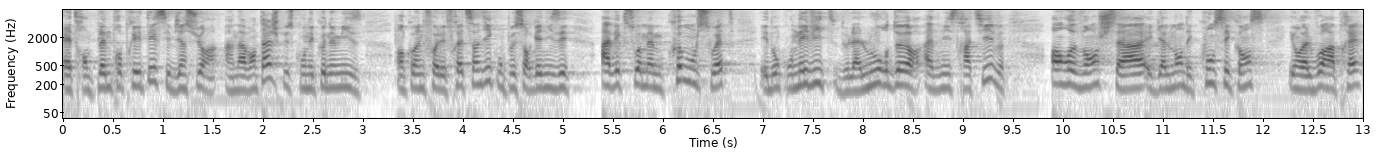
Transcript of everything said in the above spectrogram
être en pleine propriété, c'est bien sûr un, avantage puisqu'on économise encore une fois les frais de syndic, on peut s'organiser avec soi-même comme on le souhaite et donc on évite de la lourdeur administrative. En revanche, ça a également des conséquences et on va le voir après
